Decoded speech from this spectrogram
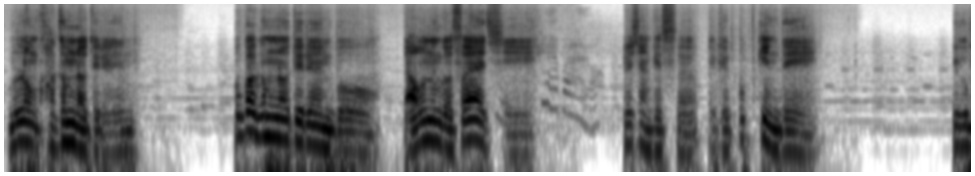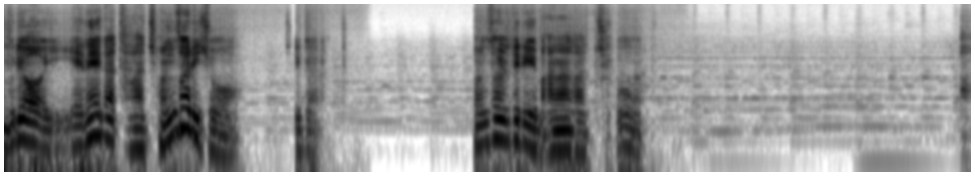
물론 과금러들은. 초과금러들은 뭐, 나오는 거 써야지. 그렇지 않겠어요? 이게 뽑기인데. 그리고 무려 얘네가 다 전설이죠. 지금. 전설들이 많아가지고. 아,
